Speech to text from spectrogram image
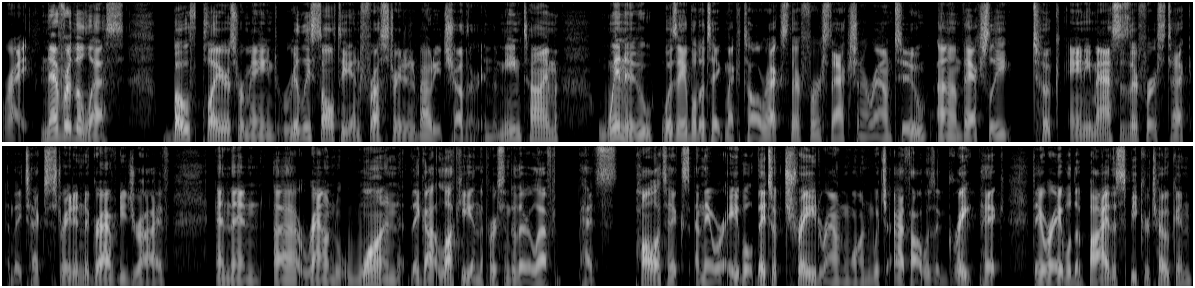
Right. Nevertheless, both players remained really salty and frustrated about each other. In the meantime, Winnu was able to take Mecatol Rex, their first action around two. Um, they actually took Anti-Mass as their first tech, and they teched straight into Gravity Drive. And then uh, round one, they got lucky, and the person to their left had s- politics, and they were able. They took trade round one, which I thought was a great pick. They were able to buy the speaker token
